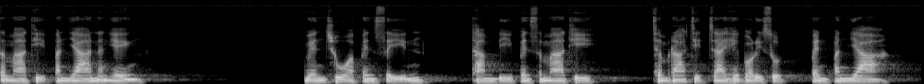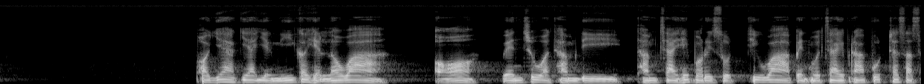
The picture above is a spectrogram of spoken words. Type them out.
สมาธิปัญญานั่นเอง เว้นชั่วเป็นศีลทำดีเป็นสมาธิชำระจิตใจให้บริสุทธิ์เป็นปัญญา พอแยกแยะอย่างนี้ก็เห็นแล้วว่า อ๋อ เว้นชั่วทำดีทำใจให้บริสุทธิ์ที่ว่าเป็นหัวใจพระพุทธศาส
